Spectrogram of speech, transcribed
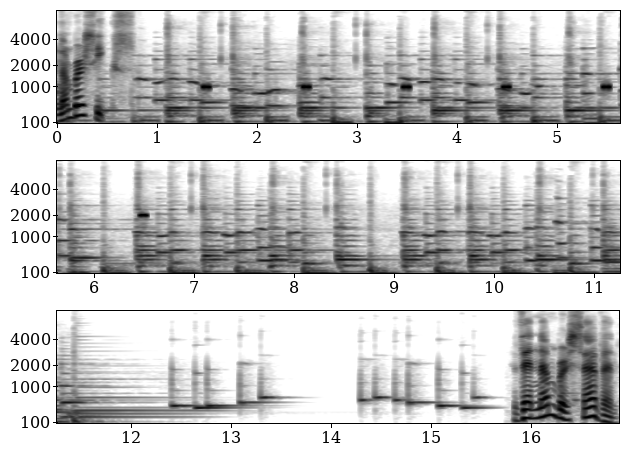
Number 6. Then number 7.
